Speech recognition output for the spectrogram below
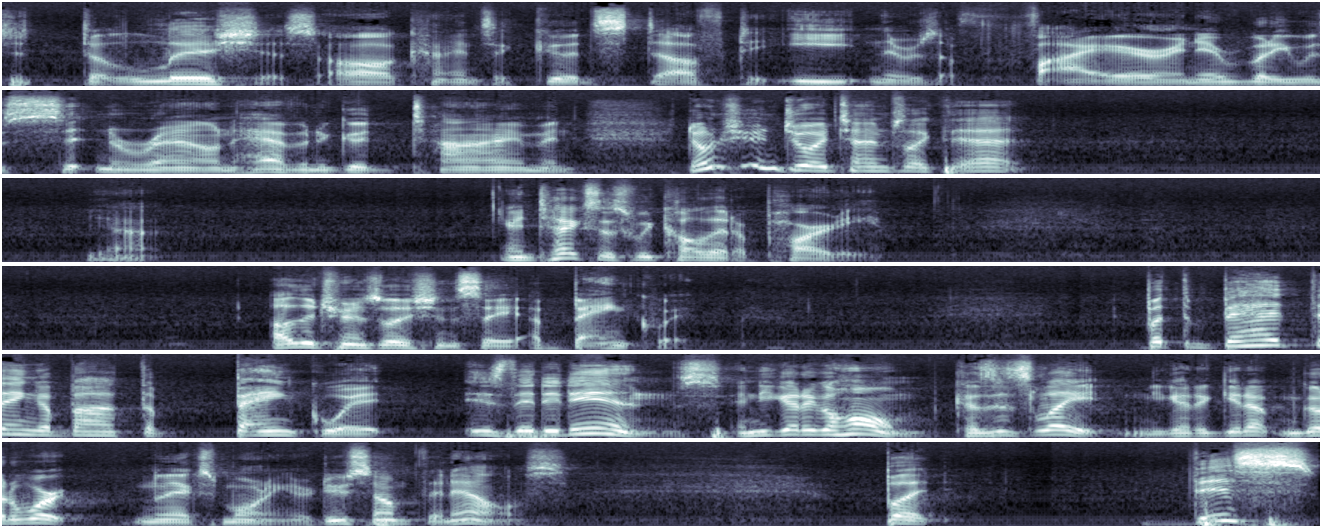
just delicious, all kinds of good stuff to eat. And there was a fire, and everybody was sitting around having a good time. And don't you enjoy times like that? Yeah. In Texas, we call it a party. Other translations say a banquet. But the bad thing about the banquet is that it ends, and you got to go home because it's late, and you got to get up and go to work the next morning or do something else. But this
